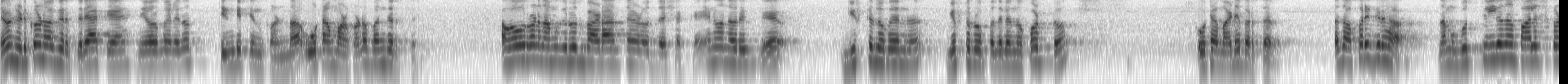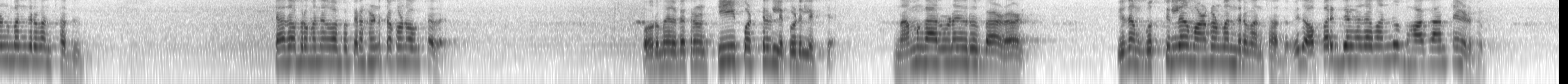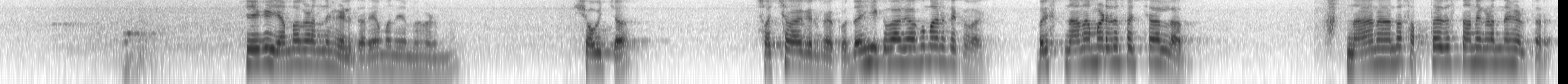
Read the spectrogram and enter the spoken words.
ಏನೋ ಹಿಡ್ಕೊಂಡು ಹೋಗಿರ್ತೀರಿ. ಯಾಕೆ? ನೀವು ಅವ್ರ ಮೇಲೆ ಏನೋ ತಿಂಡಿ ತಿಂದ್ಕೊಂಡ ಊಟ ಮಾಡ್ಕೊಂಡು ಬಂದಿರ್ತೀರಿ. ಆಗ ಅವ್ರು ನಮಗಿರೋದು ಬೇಡ ಅಂತ ಹೇಳೋ ಉದ್ದೇಶಕ್ಕೆ ಏನೋ ಒಂದು ಅವರಿಗೆ ಗಿಫ್ಟ್ ಗಿಫ್ಟ್ ರೂಪದಲ್ಲಿ ಕೊಟ್ಟು ಊಟ ಮಾಡಿ ಬರ್ತವೆ ಅದು ಅಪರಿಗ್ರಹ. ನಮ್ಗೆ ಗೊತ್ತಿಲ್ಲದೆ ನಾವು ಪಾಲಿಸ್ಕೊಂಡು ಬಂದಿರುವಂಥದ್ದು. ಇದು ಯಾವುದೊಬ್ಬರ ಮನೆಗೆ ಹೋಗ್ಬೇಕಾದ್ರೆ ಹಣ್ಣು ತಗೊಂಡು ಹೋಗ್ತೇವೆ. ಅವ್ರ ಮೇಲೆ ಬೇಕಾದ್ರೆ ಟೀ ಕೊಟ್ಟಿರಲಿ ಕುಡಿಲಿಕ್ಕೆ. ನಮ್ಗೆ ಆ ಋಣ ಇರೋದು ಬೇಡ ಇದು ನಮ್ಗೆ ಗೊತ್ತಿಲ್ಲ ಮಾಡ್ಕೊಂಡು ಬಂದಿರುವಂಥದ್ದು. ಇದು ಅಪರಿಗ್ರಹದ ಒಂದು ಭಾಗ ಅಂತ ಹೇಳಬೇಕು. ಹೀಗೆ ಯಮಗಳನ್ನು ಹೇಳಿದ್ದಾರೆ? ಯಮ ನಿಯಮಗಳನ್ನು. ಶೌಚ, ಸ್ವಚ್ಛವಾಗಿರಬೇಕು. ದೈಹಿಕವಾಗಿ ಹಾಗೂ ಮಾನಸಿಕವಾಗಿ. ಬರೀ ಸ್ನಾನ ಮಾಡಿದ್ರೆ ಸ್ವಚ್ಛ ಅಲ್ಲ ಅದು. ಸ್ನಾನ ಅಂದ್ರೆ ಸಪ್ತದ ಸ್ನಾನಗಳನ್ನು ಹೇಳ್ತಾರೆ.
